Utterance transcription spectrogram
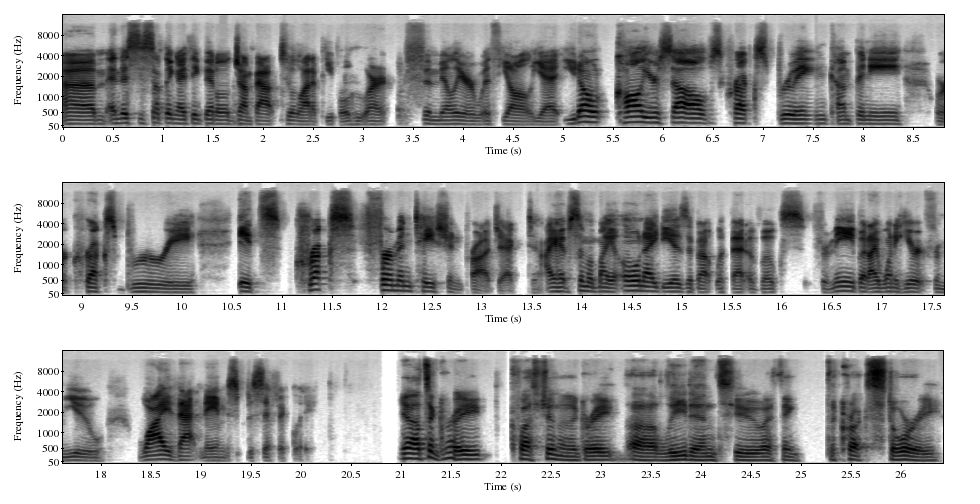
Um, and this is something I think that'll jump out to a lot of people who aren't familiar with y'all yet. You don't call yourselves Crux Brewing Company or Crux Brewery. It's Crux Fermentation Project. I have some of my own ideas about what that evokes for me, but I want to hear it from you. Why that name specifically? Yeah, that's a great question and a great uh, lead into, I think, the Crux story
